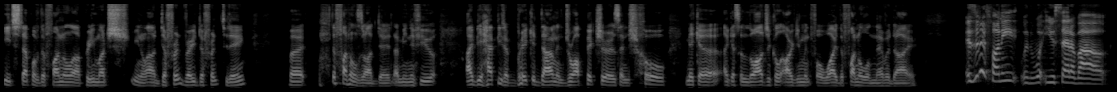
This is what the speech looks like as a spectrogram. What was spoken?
Each step of the funnel are pretty much, you know, are different, very different today. But the funnel's not dead. I mean, if you, I'd be happy to break it down and draw pictures and show, make a, I guess, a logical argument for why the funnel will never die. Isn't it funny with what you said about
